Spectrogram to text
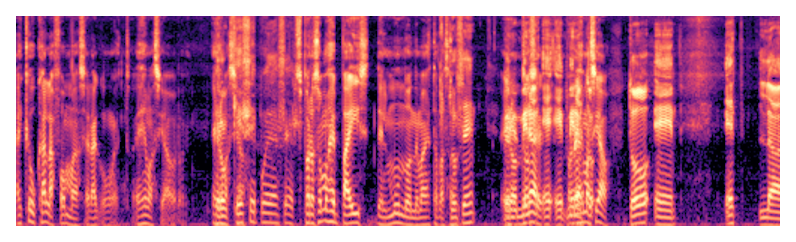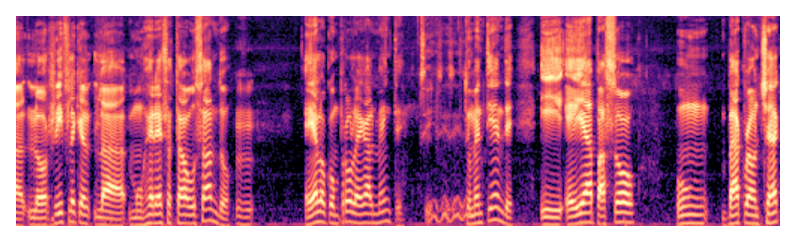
Hay que buscar la forma de hacer algo con esto. Es demasiado, bro. Pero demasiado. ¿qué se puede hacer? Pero somos el país del mundo donde más está pasando. Entonces, pero Eh, mira, entonces, eh, eh, pero mira, es demasiado. to- todo, eh, es- la- los rifles que la mujer esa estaba usando, ella lo compró legalmente. Sí, sí, sí. sí. ¿Tú me entiendes? Y ella pasó un background check.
